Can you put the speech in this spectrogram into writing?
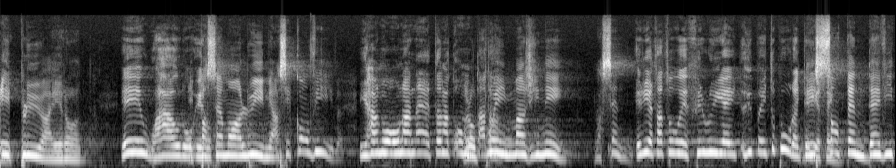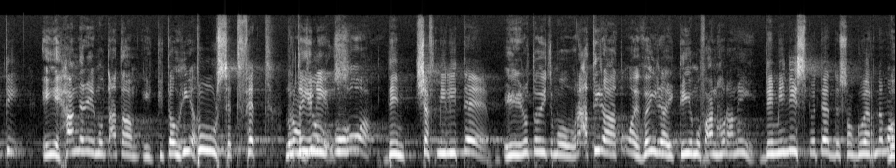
Et plus à Hérode. E wauro Et pas seulement à lui, mais à ses convives. Alors, vous pouvez imaginer la scène. Des centaines d'invités pour cette fête Grandiose. oroa. I roto mo e veira i mo whanhora nei. des ministres peut-être de son gouvernement,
